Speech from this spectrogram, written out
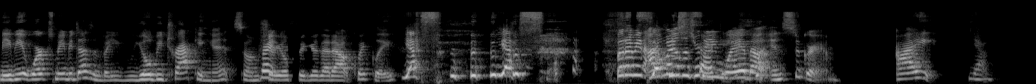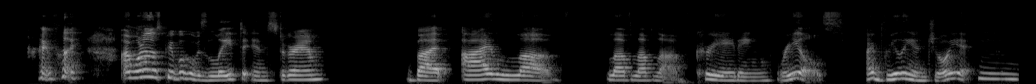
maybe it works, maybe it doesn't. But you, you'll be tracking it, so I'm right. sure you'll figure that out quickly. Yes. But I mean, so I feel the same way about Instagram. I yeah. I'm like I'm one of those people who was late to Instagram, but I love, love, love, love creating reels. I really enjoy it. Mm.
